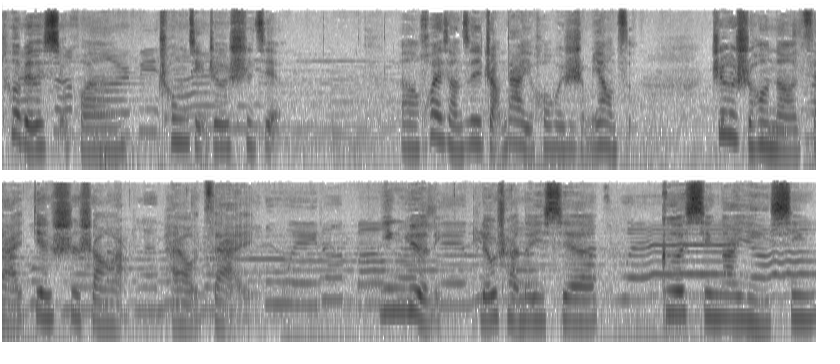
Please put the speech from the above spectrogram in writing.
特别的喜欢憧憬这个世界，嗯，幻想自己长大以后会是什么样子。这个时候呢，在电视上啊，还有在音乐里流传的一些歌星啊、影星，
